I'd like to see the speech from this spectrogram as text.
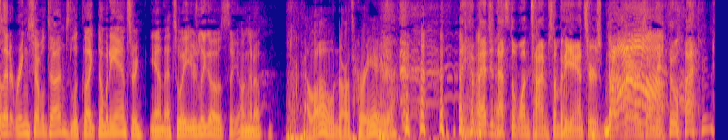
Ring, ring, let it ring several times. Looked like nobody answering. Yeah, that's the way it usually goes. So he hung it up. Hello, North Korea here. Imagine that's the one time somebody answers Bret Baier's on the other line.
